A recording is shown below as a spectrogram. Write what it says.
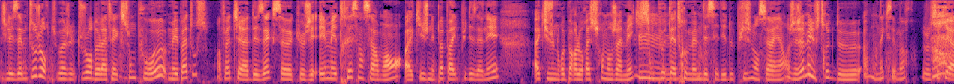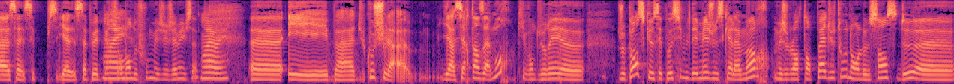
je les aime toujours, tu vois, j'ai toujours de l'affection pour eux, mais pas tous. En fait, il y a des ex que j'ai aimés très sincèrement, à qui je n'ai pas parlé depuis des années, à qui je ne reparlerai sûrement jamais, qui sont hmm. peut-être même décédés depuis, je n'en sais rien. J'ai jamais eu ce truc de ah mon ex est mort. Je sais qu'il y a ça, il y a, ça peut être perturbant de fou, mais j'ai jamais eu ça. Ouais, ouais. Euh, et bah du coup, je suis là. Il y a certains amours qui vont durer. Euh, je pense que c'est possible d'aimer jusqu'à la mort, mais je l'entends pas du tout dans le sens de euh,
